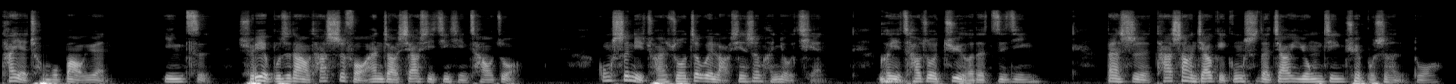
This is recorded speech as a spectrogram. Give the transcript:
他也从不抱怨，因此谁也不知道他是否按照消息进行操作。公司里传说这位老先生很有钱，可以操作巨额的资金，但是他上交给公司的交易佣金却不是很多，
